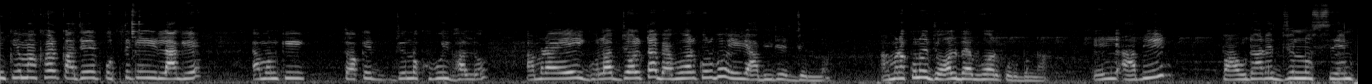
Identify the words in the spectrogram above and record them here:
মুখে মাখার কাজে প্রত্যেকেই লাগে, এমনকি ত্বকের জন্য খুবই ভালো। আমরা এই গোলাপ জলটা ব্যবহার করব এই আবিরের জন্য। আমরা কোনো জল ব্যবহার করব না। এই আবির পাউডারের জন্য সেন্ট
